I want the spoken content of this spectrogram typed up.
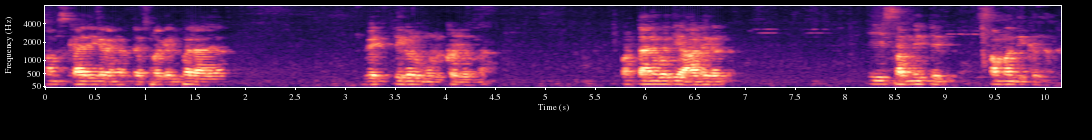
സാംസ്കാരിക രംഗത്തെ പ്രഗത്ഭരായ വ്യക്തികളും ഉൾക്കൊള്ളുന്ന ഒട്ടനവധി ആളുകൾ ഈ സമ്മിറ്റിൽ സംബന്ധിക്കുന്നത്.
